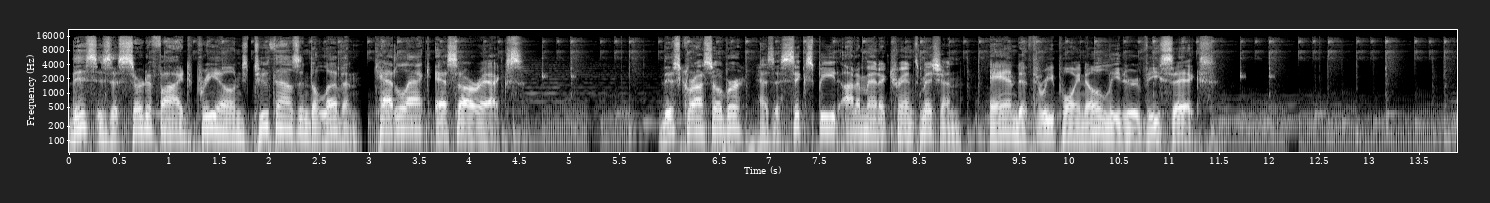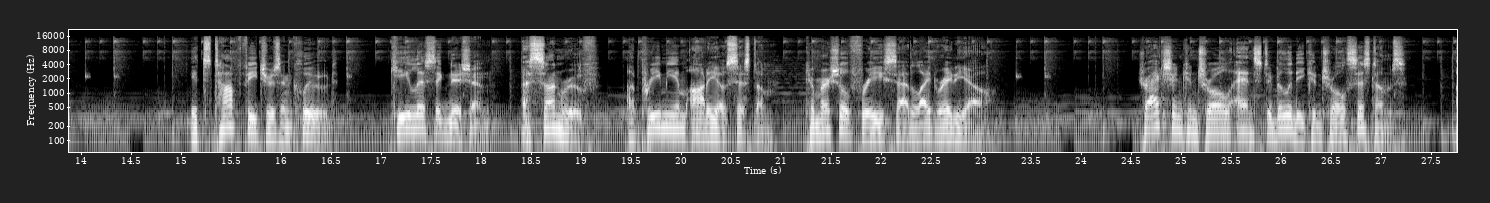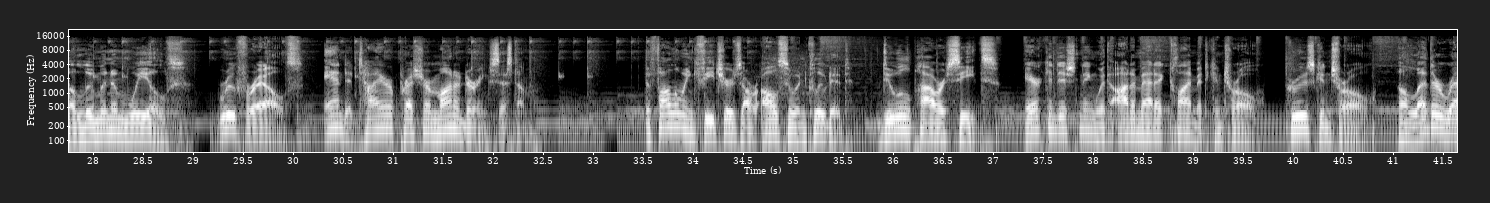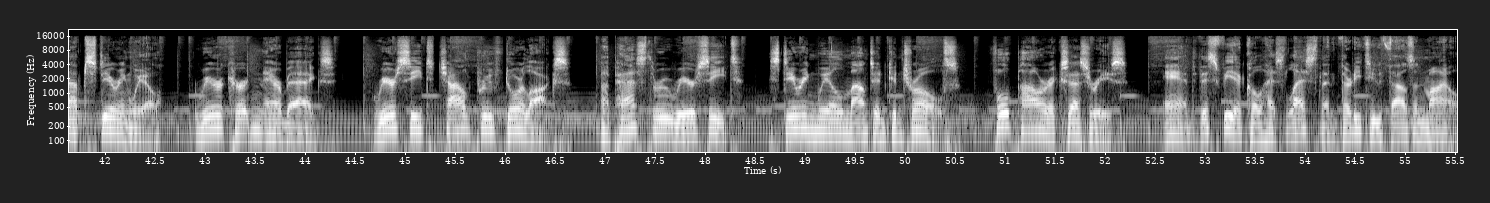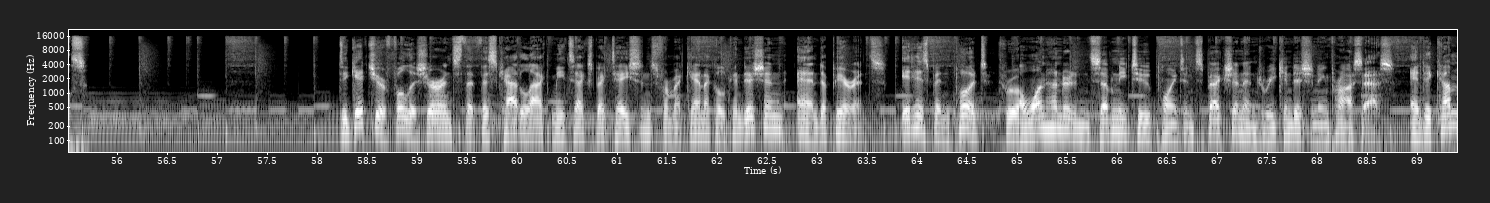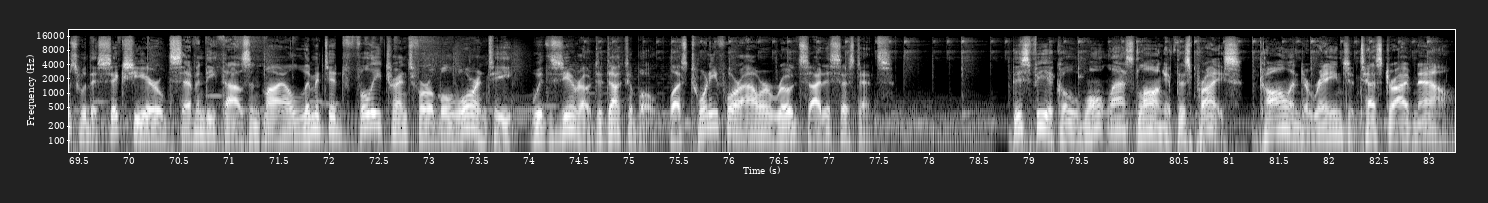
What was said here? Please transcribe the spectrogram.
This is a certified pre-owned 2011 Cadillac SRX. This crossover has a 6-speed automatic transmission and a 3.0-liter V6. Its top features include keyless ignition, a sunroof, a premium audio system, commercial-free satellite radio, traction control and stability control systems, aluminum wheels, roof rails, and a tire pressure monitoring system. The following features are also included. Dual power seats, air conditioning with automatic climate control, cruise control, a leather-wrapped steering wheel, rear curtain airbags, rear seat child-proof door locks, a pass-through rear seat, steering wheel mounted controls, full power accessories, and this vehicle has less than 32,000 miles. To get your full assurance that this Cadillac meets expectations for mechanical condition and appearance, it has been put through a 172-point inspection and reconditioning process, and it comes with a 6-year, 70,000-mile limited fully transferable warranty with zero deductible, plus 24-hour roadside assistance. This vehicle won't last long at this price. Call and arrange a test drive now.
